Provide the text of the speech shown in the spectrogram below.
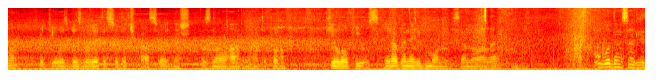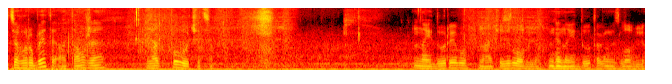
Ну, хотілося б зловити судачка сьогодні ж знову гарного такого кіло плюс. Я би не відмовився, ну але будемо все для цього робити, а там вже як вийде. Найду рибу, значить зловлю. Не найду, так не зловлю.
